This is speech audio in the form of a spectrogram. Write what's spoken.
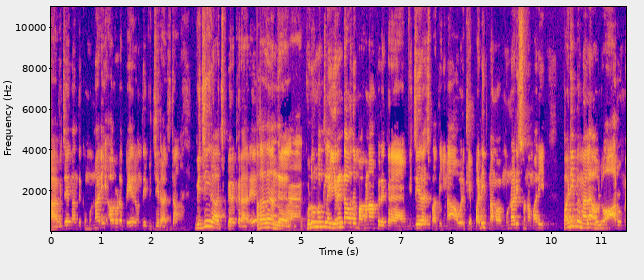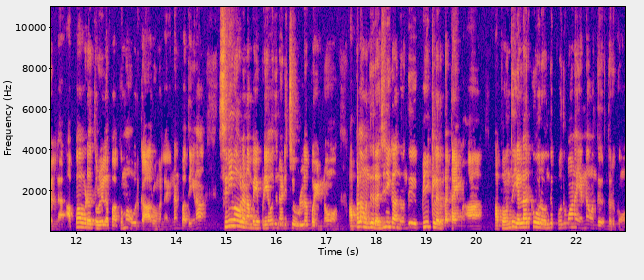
அஹ் விஜயகாந்துக்கு முன்னாடி அவரோட பேர் வந்து விஜயராஜ் தான். விஜயராஜ் பிறக்கிறாரு. அதாவது அந்த குடும்பத்துல இரண்டாவது மகனா பிறக்கிற விஜயராஜ் பாத்தீங்கன்னா அவருக்கு படிப்பு நம்ம முன்னாடி சொன்ன மாதிரி படிப்பு மேல அவ்வளோ ஆர்வம் இல்லை. அப்பாவோட தொழிலை பார்க்கவும் அவருக்கு ஆர்வம் இல்லை. என்னன்னு பாத்தீங்கன்னா சினிமாவில் நம்ம எப்படியாவது நடிச்சு உள்ள போயிடணும். அப்பெல்லாம் வந்து ரஜினிகாந்த் வந்து பீக்ல இருந்த டைம் அப்போ வந்து எல்லாருக்கும் ஒரு வந்து பொதுவான எண்ணம் வந்து இருந்திருக்கும்.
